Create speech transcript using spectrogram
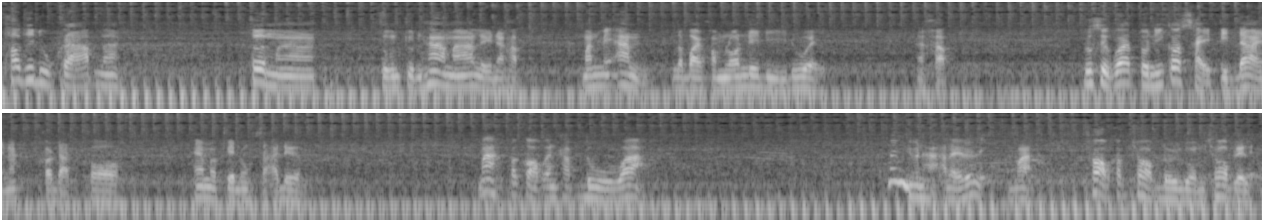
เท่าที่ดูกราฟนะ เพิ่มมา 0.5 ม้าเลยนะครับ มันไม่อั้นระบายความร้อนได้ดีด้วยนะครับ รู้สึกว่าตัวนี้ก็ใส่ปิดได้นะเขาดัดคอให้มาเป็นองศาเดิม มาประกอบกันครับดูว่า ไม่มีปัญหาอะไรเลยเลยว่าชอบครับชอบโดยรวมชอบเลยแหละ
